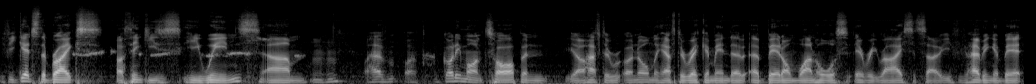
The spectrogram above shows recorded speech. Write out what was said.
If he gets the breaks, I think he's he wins. Um, I have I've got him on top, and you know, I have to. I normally have to recommend a, a bet on one horse every race. So if you're having a bet,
